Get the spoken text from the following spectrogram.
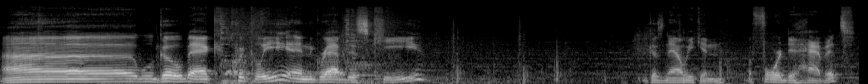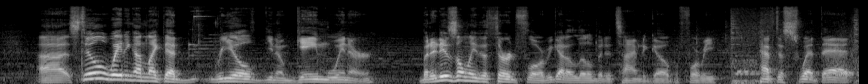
Uh, we'll go back quickly and grab this key. Because now we can afford to have it. Uh, still waiting on like that real, you know, game winner. But it is only the third floor. We got a little bit of time to go before we have to sweat that.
